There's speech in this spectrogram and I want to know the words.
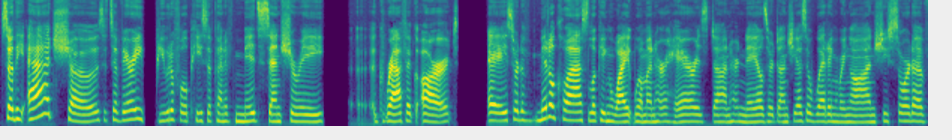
so the ad shows it's a very beautiful piece of kind of mid century uh, graphic art a sort of middle class looking white woman. Her hair is done, her nails are done, she has a wedding ring on. She's sort of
